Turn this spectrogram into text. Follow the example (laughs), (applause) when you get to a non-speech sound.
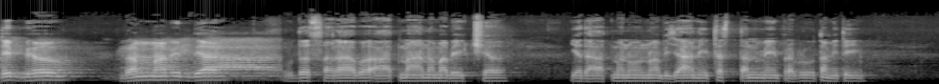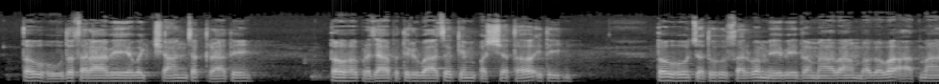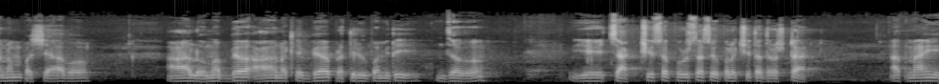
दिभ्यो ब्रह्म विद्या। उदसराव आत्मानमवेक्ष यदात्मनो न बीजानीतस्तन्मे प्रभृतमिति। तौ हूदसरावे वैक्षाचक्राते तौ प्रजापतिर्वाच किं पश्यथ तौ चतुः सर्वेदमावां भगव आत्मा पश्याव। आलोमभ्य आनखेभ्य प्रतिरूपमिति। जब ये चाक्षुष पुरुष से उपलक्षित दृष्टा, आत्मा ही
